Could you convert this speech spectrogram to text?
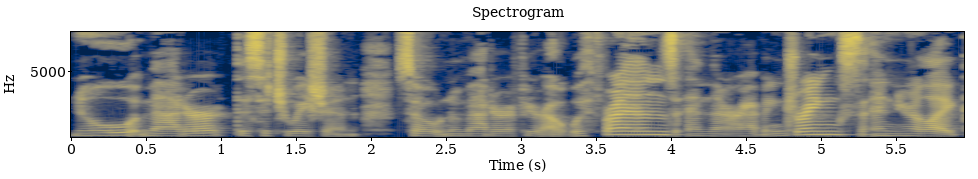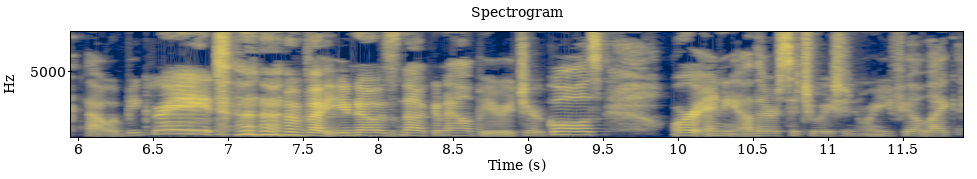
no matter the situation. So, no matter if you're out with friends and they're having drinks and you're like, that would be great, but you know it's not going to help you reach your goals, or any other situation where you feel like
